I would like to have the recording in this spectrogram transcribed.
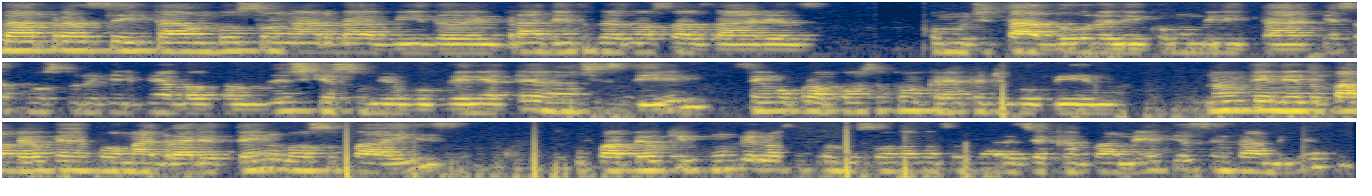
dá para aceitar um Bolsonaro da vida entrar dentro das nossas áreas como ditador ali, como militar, que essa postura que ele vem adotando desde que assumiu o governo e até antes dele, sem uma proposta concreta de governo, não entendendo o papel que a reforma agrária tem no nosso país, o papel que cumpre a nossa produção nas nossas áreas de acampamento e assentamento,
